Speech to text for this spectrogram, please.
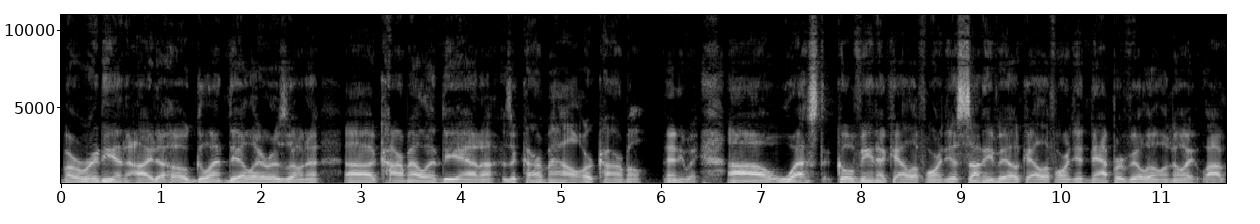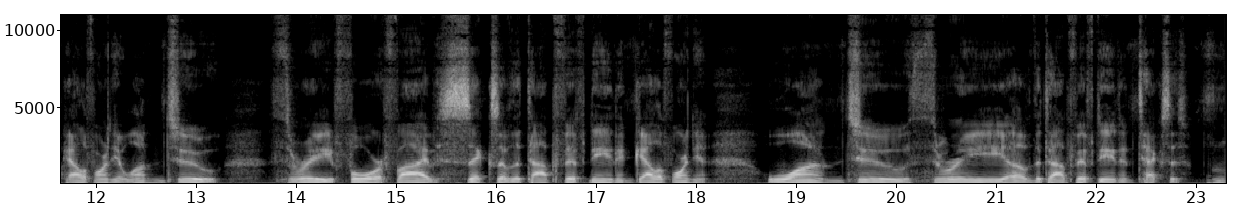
Meridian, Idaho. Glendale, Arizona. Uh, Carmel, Indiana. Is it Carmel or Carmel? Anyway, uh, West Covina, California, Sunnyvale, California, Naperville, Illinois. Wow, California, one, two, three, four, five, six of the top 15 in California. One, two, three of the top 15 in Texas. Hmm.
